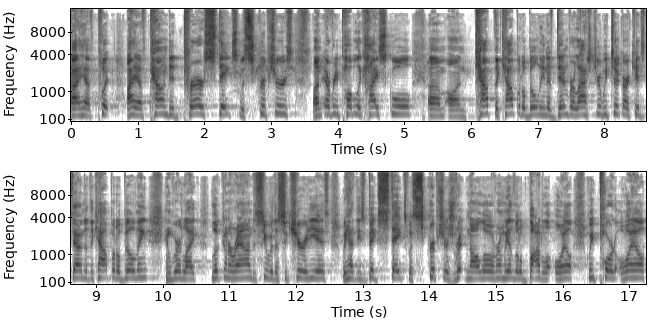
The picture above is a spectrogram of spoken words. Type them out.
I have put, I have pounded prayer stakes with scriptures on every public high school, um, on Cap, the Capitol building of Denver. Last year, we took our kids down to the Capitol building and we're like looking around to see where the security is. We had these big stakes with scriptures written all over them. We had a little bottle of oil. We poured oil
